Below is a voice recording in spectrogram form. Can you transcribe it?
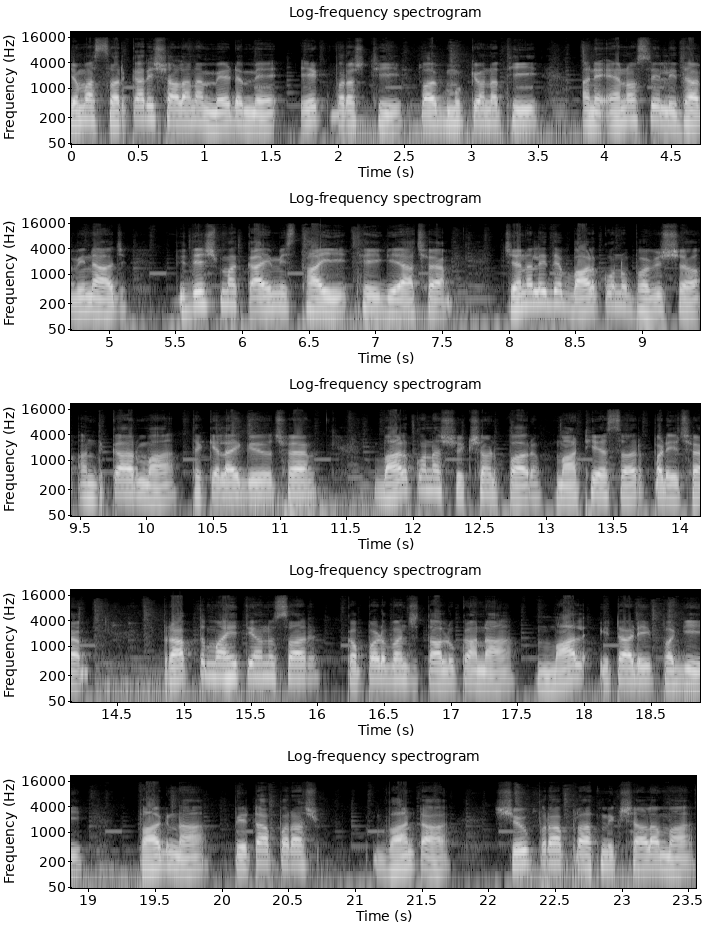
જેમાં સરકારી શાળાના મેડમે એક વર્ષથી પગ મૂક્યો નથી અને એનઓસી લીધા વિના જ વિદેશમાં કાયમી સ્થાયી થઈ ગયા છે, જેના લીધે બાળકોનું ભવિષ્ય અંધકારમાં ધકેલાઈ ગયું છે. બાળકોના શિક્ષણ પર માઠી અસર પડી છે. પ્રાપ્ત માહિતી અનુસાર, કપડવંજ તાલુકાના માલ ઇટાડી પગી ભાગના પેટાપરા વાંટા શિવપુરા પ્રાથમિક શાળામાં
